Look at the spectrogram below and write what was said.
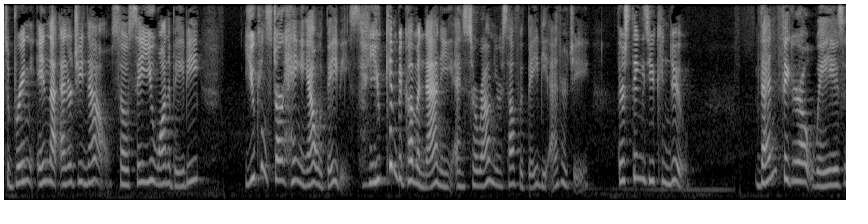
to bring in that energy now. So, say you want a baby, you can start hanging out with babies. You can become a nanny and surround yourself with baby energy. There's things you can do. Then figure out ways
